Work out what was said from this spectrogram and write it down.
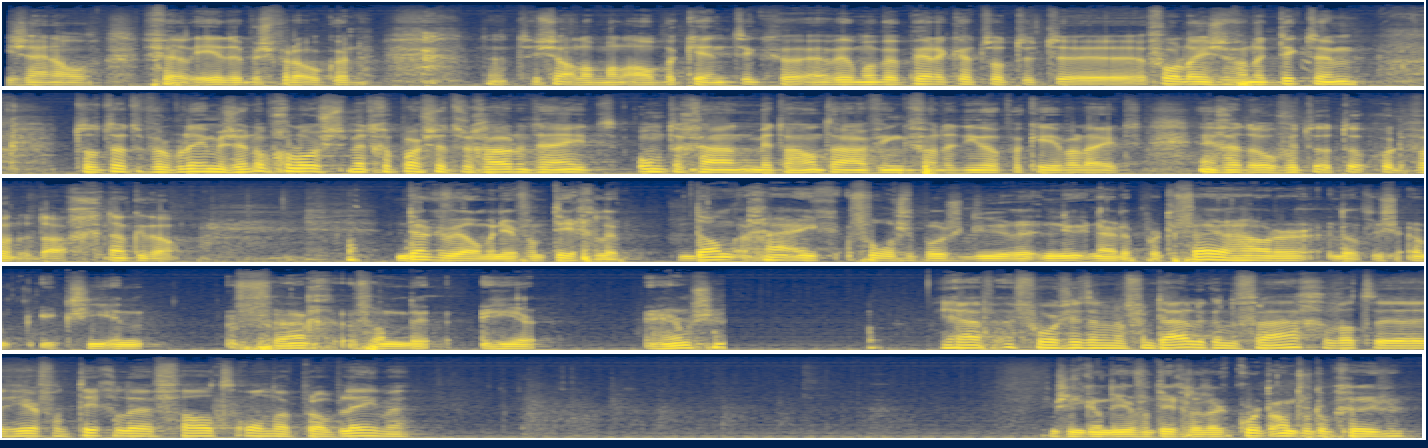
Die zijn al veel eerder besproken. Dat is allemaal al bekend. Ik uh, wil me beperken tot het uh, voorlezen van het dictum. Totdat de problemen zijn opgelost met gepaste terughoudendheid om te gaan met de handhaving van het nieuwe parkeerbeleid. En gaat over tot de orde van de dag. Dank u wel. Dank u wel, meneer Van Tichelen. Dan ga ik volgens de procedure nu naar de portefeuillehouder. Dat is ook, ik zie een vraag van de heer Hermsen. Ja, voorzitter, een verduidelijkende vraag. Wat de heer Van Tichelen valt onder problemen. Misschien kan de heer Van Tichelen daar kort antwoord op geven.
